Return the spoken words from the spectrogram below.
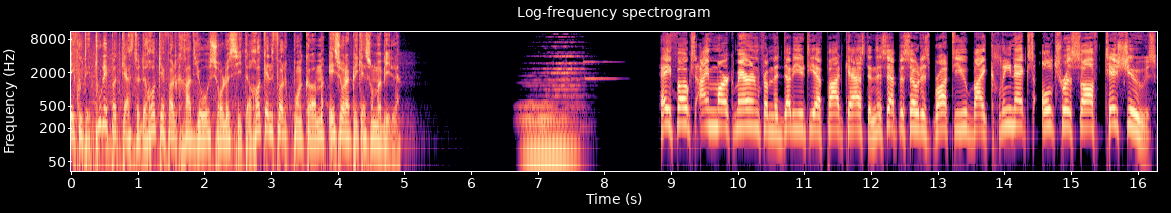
Écoutez tous les podcasts de Rock Folk Radio sur le site rockandfolk.com et sur l'application mobile. Hey, folks, I'm Mark Marin from the WTF Podcast, and this episode is brought to you by Kleenex Ultra Soft Tissues,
